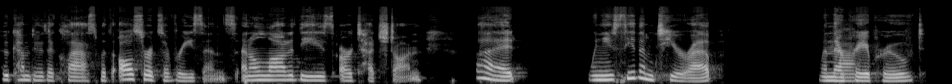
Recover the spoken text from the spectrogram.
who come through the class with all sorts of reasons, and a lot of these are touched on. But when you see them tear up when they're Yeah. pre-approved,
